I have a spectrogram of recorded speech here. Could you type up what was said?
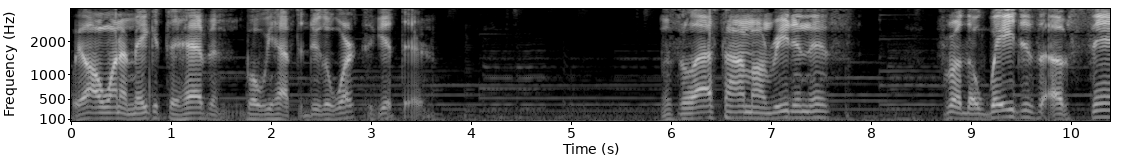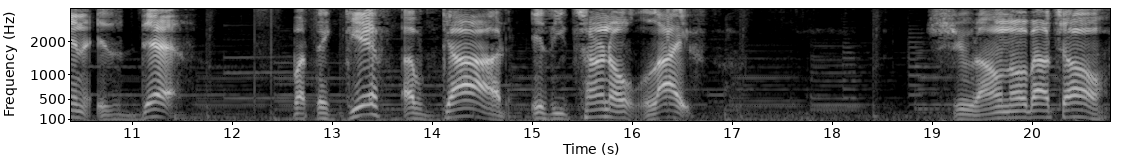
we all want to make it to heaven, but we have to do the work to get there. This is the last time I'm reading this. For the wages of sin is death, but the gift of God is eternal life. Shoot, I don't know about y'all,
